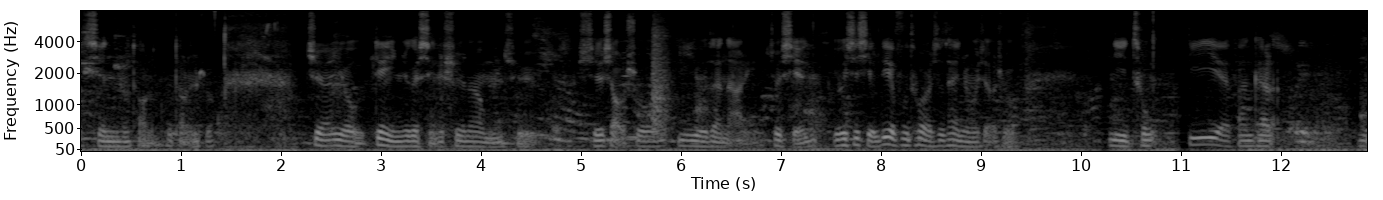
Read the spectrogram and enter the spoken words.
先那种讨论，会讨论说，既然有电影这个形式，那我们去写小说意义又在哪里？就写，尤其写列夫·托尔斯泰那种小说，你从第一页翻开了，嗯，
